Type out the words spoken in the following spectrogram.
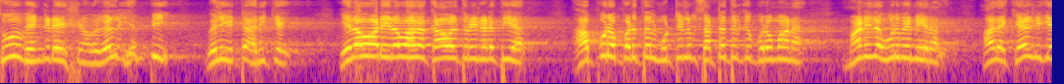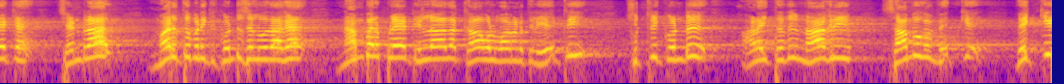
சு. வெங்கடேஷன் அவர்கள் எம்பி வெளியிட்ட அறிக்கை. இரவோடு இரவாக காவல்துறை நடத்திய அப்புறப்படுத்தல் முற்றிலும் சட்டத்திற்கு புறமான மனித உரிமை மீறல். அதை கேள்வி கேட்க சென்றால் மருத்துவமனைக்கு கொண்டு செல்வதாக நம்பர் பிளேட் இல்லாத காவல் வாகனத்தில் ஏற்றி சுற்றி கொண்டு அழைத்தது நாகரீகம் சமூகம் வெக்கி வெக்கி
